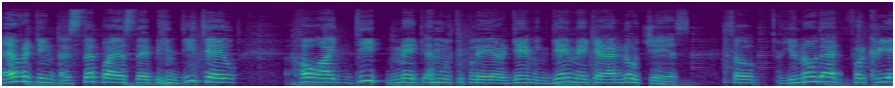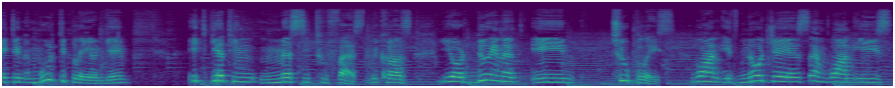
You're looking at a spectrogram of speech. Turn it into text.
everything uh, step by step in detail how I did make a multiplayer game in GameMaker and Node.js. So you know that for creating a multiplayer game, it's getting messy too fast because you're doing it in two places. One is Node.js and one is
